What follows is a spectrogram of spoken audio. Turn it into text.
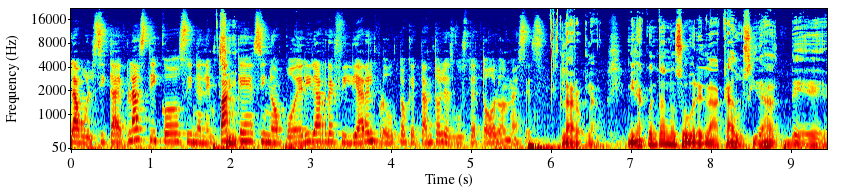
la bolsita de plástico, sin el empaque, sino poder ir a refiliar el producto que tanto les guste todos los meses. Claro, claro. Mira, cuéntanos sobre la caducidad de,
